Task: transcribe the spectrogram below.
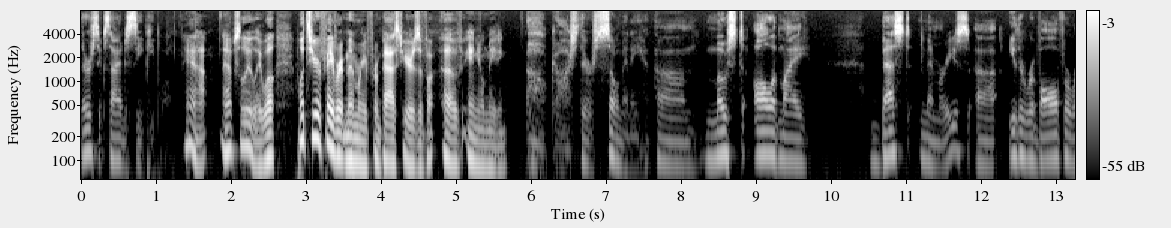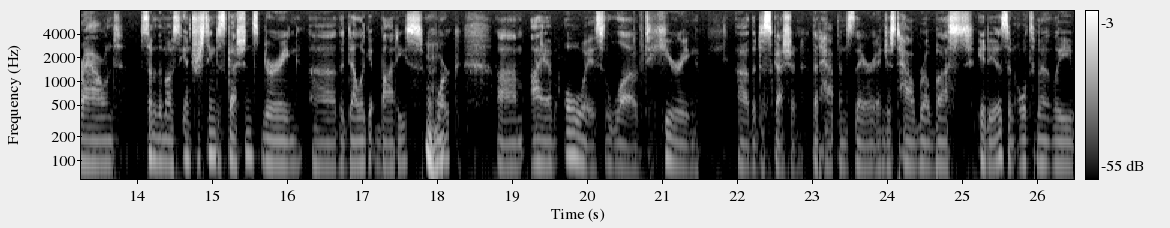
They're just excited to see people. Yeah, absolutely. Well, what's your favorite memory from past years of of annual meeting? Oh gosh, there are so many. Um, most all of my best memories uh, either revolve around some of the most interesting discussions during uh, the delegate body's work. Um, I have always loved hearing uh, the discussion that happens there and just how robust it is, and ultimately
